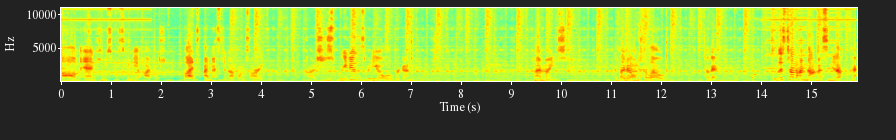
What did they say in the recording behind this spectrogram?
Um, and he was supposed to give me a high potion. But I messed it up. I'm sorry. God, I should just redo this video all over again. I might. If I don't, hello. Okay. So this time I'm not messing it up, okay.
